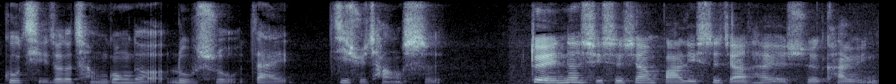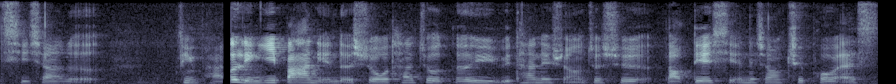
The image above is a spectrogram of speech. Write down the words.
GUCCI 这个成功的路数在继续尝试。对，那其实像巴黎世家，它也是开云旗下的。品牌二零一八年的时候，他就得益于他那双就是老爹鞋那双 Triple S，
